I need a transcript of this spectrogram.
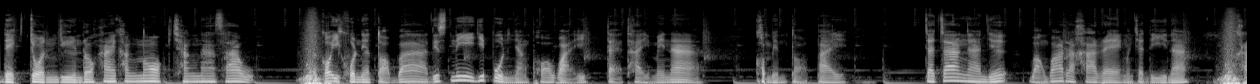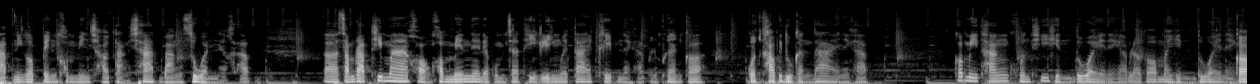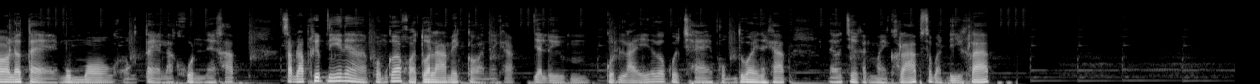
เด็กจนยืนร้องไห้ข้างนอกช่างน่าเศร้า แล้วก็อีกคนเนี่ยตอบว่าดิสนีย์ญี่ปุ่นยังพอไหว แต่ไทยไม่น่า คอมเมนต์ต่อไป จะจ้างงานเยอะหวังว่าราคาแรงมันจะดีนะ ครับนี่ก็เป็นคอมเมนต์ชาวต่างชาติบางส่วนนะครับสำหรับที่มาของคอมเมนต์เนี่ยเดี๋ยวผมจะทิ้งลิงก์ไว้ใต้คลิปนะครับเพื่อนๆก็กดเข้าไปดูกันได้นะครับ ก็มีทั้งคนที่เห็นด้วยนะครับแล้วก็ไม่เห็นด้วยนะก็แล้วแต่มุมมองของแต่ละคนนะครับสำหรับคลิปนี้เนี่ยผมก็ขอตัวลาไปก่อนนะครับ อย่าลืมกดไลค์แล้วก็กดแชร์ผมด้วยนะครับ แล้วเจอกันใหม่ครับ สวัสดีครับ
